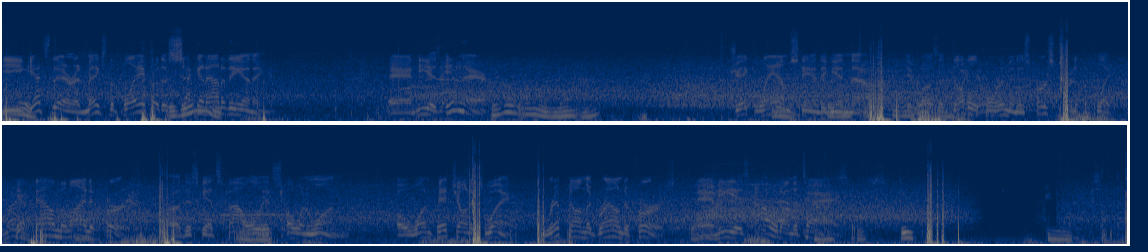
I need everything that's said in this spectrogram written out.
He gets there and makes the play for the second out of the inning. And he is in there. They were only one out. Jake Lamb standing in now. It was a double for him in his first turn at the plate. Hit down the line at first. Uh, this gets foul. It's 0-1. 0-1 pitch on its way. Ripped on the ground to first. And he is out on the tag. So stupid. In life sometimes.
